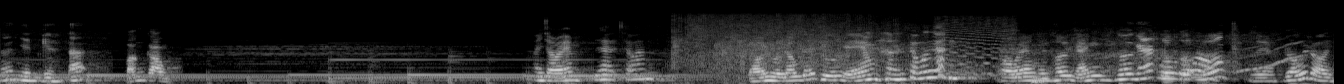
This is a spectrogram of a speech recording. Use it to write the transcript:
Đó nhìn kìa đó. Tấn công. Anh chào em. Dạ, chào anh. Trời người đâu dễ thương vậy em? Cảm ơn anh ồ em thì hơi ngại ngơ ngác luôn đúng không? Dạ. rối rồi.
